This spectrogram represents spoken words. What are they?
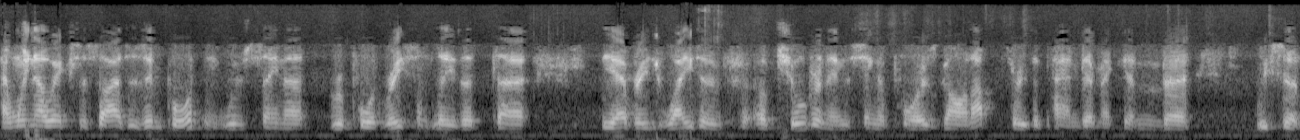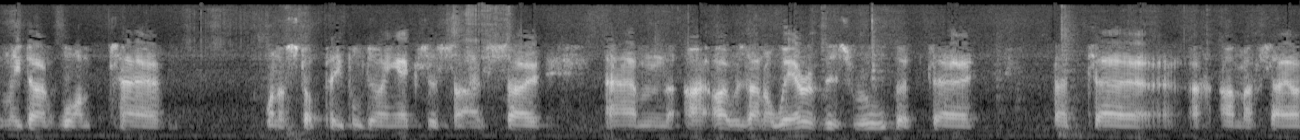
And we know exercise is important. We've seen a report recently that uh, the average weight of, of children in Singapore has gone up through the pandemic, and uh, we certainly don't want uh, want to stop people doing exercise. So um, I, I was unaware of this rule, but uh, but uh, I, I must say I,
